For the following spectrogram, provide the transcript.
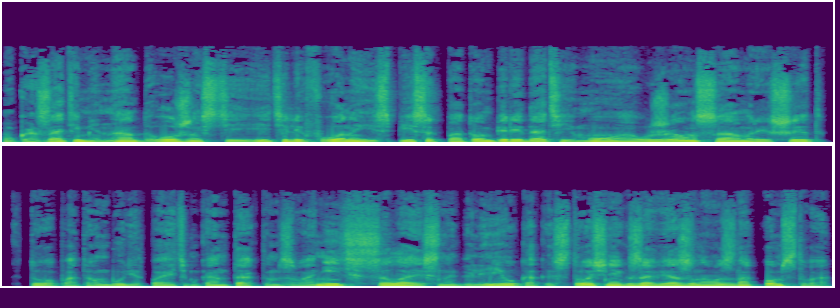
Указать имена, должности и телефоны, и список потом передать ему, а уже он сам решит, кто потом будет по этим контактам звонить, ссылаясь на Галию как источник завязанного знакомства.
